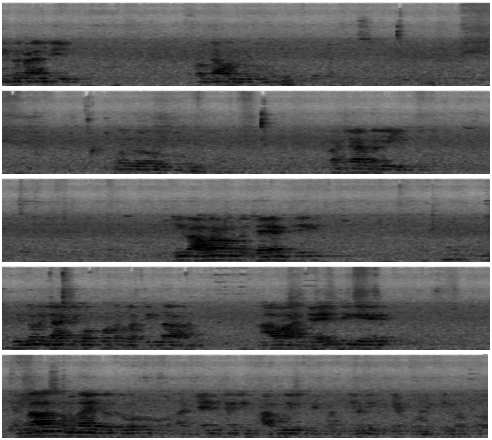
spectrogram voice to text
ದಿನಗಳಲ್ಲಿ ದೊಡ್ಡ ಒಂದು ಒಂದು ಪ್ರಚಾರದಲ್ಲಿ ಇತ್ತು. ಈಗ ಅವರ ಒಂದು ಜಯಂತಿ ಹಿಂದೂ ಜಾತಿ ಒಕ್ಕೂಟದ ವತಿಯಿಂದ ನಾವು ಆ ಜಯಂತಿಗೆ ಎಲ್ಲ ಸಮುದಾಯದವರು ಜಯಂತಿಯಲ್ಲಿ ಭಾಗವಹಿಸಬೇಕು ಅಂತ ಹೇಳಿ ಕೇಳ್ಕೊಳ್ಳಿಕ್ಕೆ ಇವತ್ತು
